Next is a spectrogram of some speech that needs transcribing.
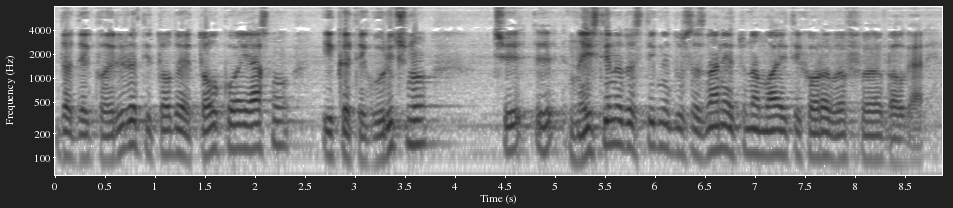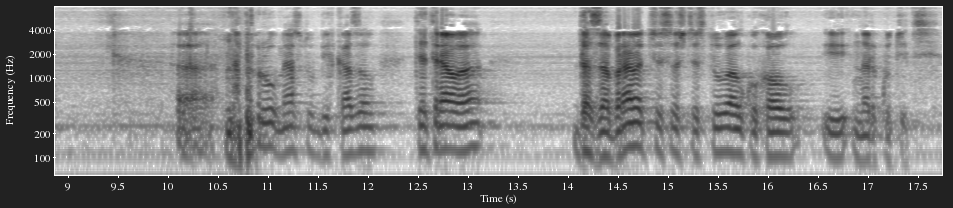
да декларират и то да е толкова ясно и категорично, че е, наистина да стигне до съзнанието на младите хора в е, България. Е, на първо място бих казал, те трябва да забравят, че съществува алкохол и наркотици.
